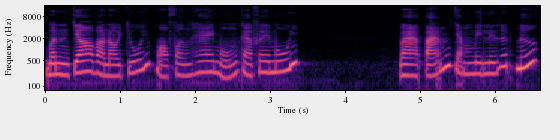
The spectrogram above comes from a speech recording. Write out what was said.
Mình cho vào nồi chuối 1 phần 2 muỗng cà phê muối và 800ml nước.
